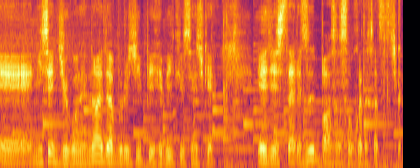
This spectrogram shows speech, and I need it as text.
えー、2015年の IWGP ヘビー級選手権 AJ スタイルズ VS 岡田和親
